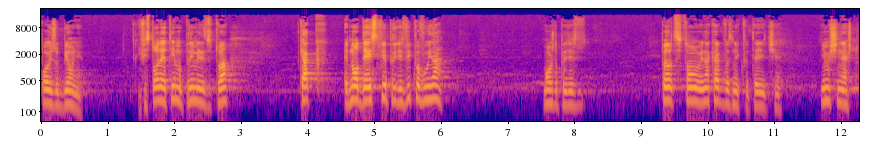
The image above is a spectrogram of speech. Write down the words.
по-изобилни. И в историята има примери за това, как едно действие предизвиква война. Може да предизвиква. Първата световна война как възниква? Те, че имаше нещо.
